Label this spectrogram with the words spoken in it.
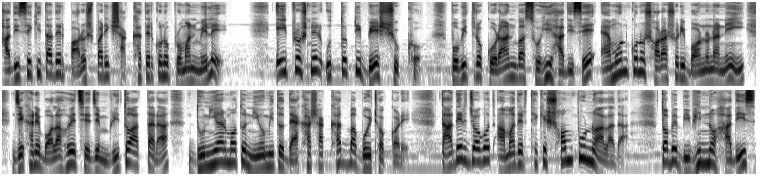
হাদিসে কি তাদের পারস্পরিক সাক্ষাতের কোনো প্রমাণ মেলে? এই প্রশ্নের উত্তরটি বেশ সূক্ষ্ম। পবিত্র কোরআন বা সহি হাদিসে এমন কোনো সরাসরি বর্ণনা নেই যেখানে বলা হয়েছে যে মৃত আত্মারা দুনিয়ার মতো নিয়মিত দেখা সাক্ষাৎ বা বৈঠক করে। তাদের জগৎ আমাদের থেকে সম্পূর্ণ আলাদা। তবে বিভিন্ন হাদিস,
